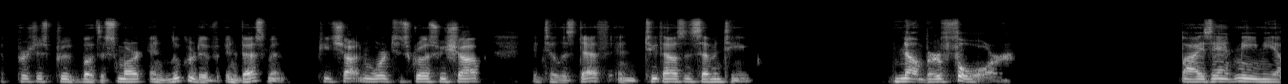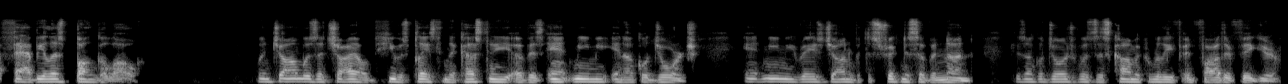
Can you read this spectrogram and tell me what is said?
The purchase proved both a smart and lucrative investment. Pete Shotton worked his grocery shop until his death in 2017. Number 4 Buys Aunt Mimi a fabulous bungalow. When John was a child, he was placed in the custody of his Aunt Mimi and Uncle George. Aunt Mimi raised John with the strictness of a nun. His Uncle George was his comic relief and father figure.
